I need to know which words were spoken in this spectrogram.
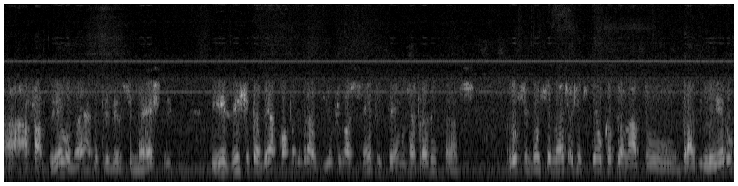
a, a fazê-lo né, no primeiro semestre. E existe também a Copa do Brasil, que nós sempre temos representantes. No segundo semestre, a gente tem o Campeonato Brasileiro,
